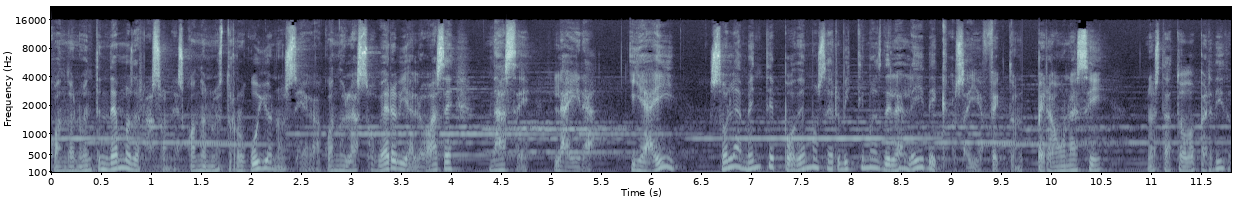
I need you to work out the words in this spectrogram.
Cuando no entendemos de razones, cuando nuestro orgullo nos ciega, cuando la soberbia lo hace, nace la ira. Y ahí solamente podemos ser víctimas de la ley de causa y efecto. Pero aún así, no está todo perdido.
